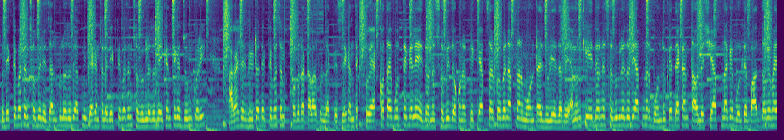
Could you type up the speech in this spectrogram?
তো দেখতে পাচ্ছেন ছবির রেজাল্টগুলো যদি আপনি দেখেন, তাহলে দেখতে পাচ্ছেন ছবিগুলো যদি এখান থেকে জুম করি, আকাশের ভিউটা দেখতে পাচ্ছেন কতটা কালারফুল লাগতেছে এখান থেকে। তো এক কথায় বলতে গেলে এই ধরনের ছবি যখন আপনি ক্যাপচার করবেন, আপনার মনটায় জুড়িয়ে যাবে। এমনকি এই ধরনের ছবিগুলো যদি আপনার বন্ধুকে দেখান, তাহলে সে আপনাকে বলতে বাধ্য হবে ভাই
